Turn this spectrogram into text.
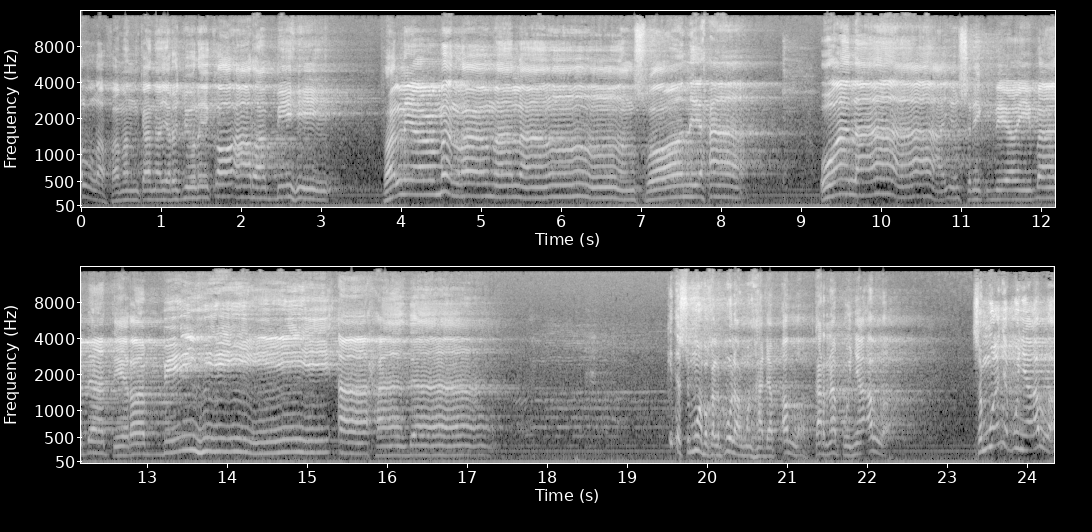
Allah. Faman kana yarju liqa'a falyamal amalan shalihan wala yusyrik bi'ibadati rabbih ahada kita semua bakal pulang menghadap Allah karena punya Allah. Semuanya punya Allah.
